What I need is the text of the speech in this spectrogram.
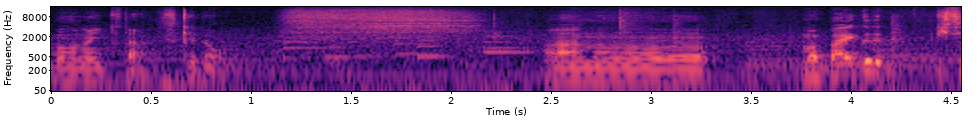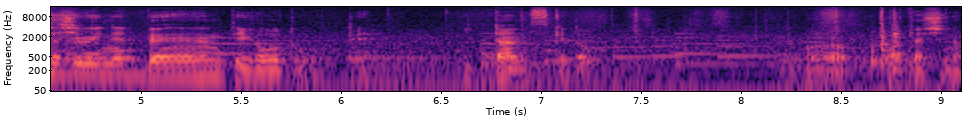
物行ってたんですけど、あのーまあ、バイクで久しぶりにねベーンって行こうと思って行ったんですけどこの私の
